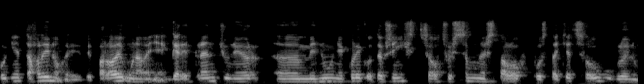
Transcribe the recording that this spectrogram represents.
hodně tahli nohy, vypadali unaveně. Gary Trent Jr. Uh, minul několik otevřených střel, což se mu nestalo v podstatě celou bublinu.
